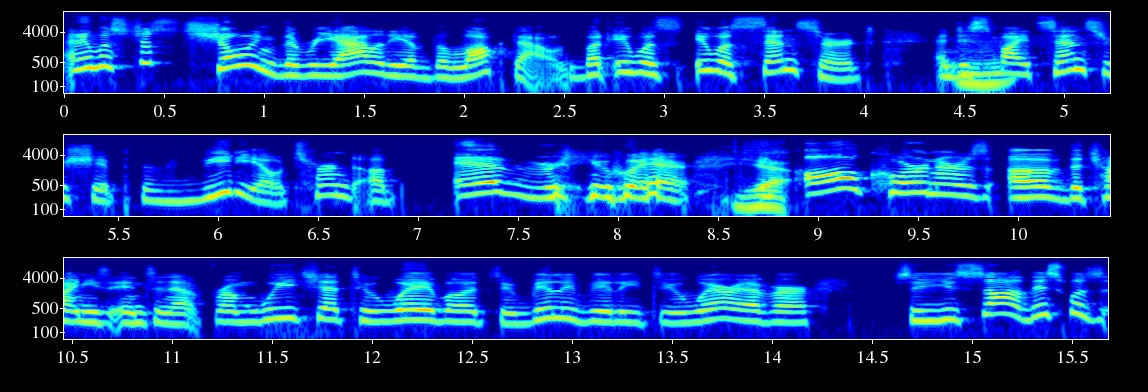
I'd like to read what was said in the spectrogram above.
and it was just showing the reality of the lockdown but it was it was censored and Mhm. despite censorship the video turned up everywhere Yeah. in all corners of the Chinese internet, from WeChat to Weibo to Bilibili to wherever. So you saw this was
